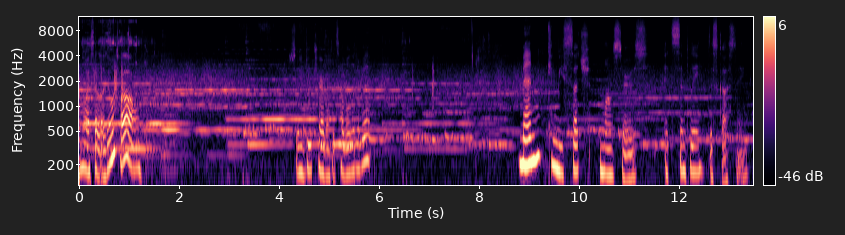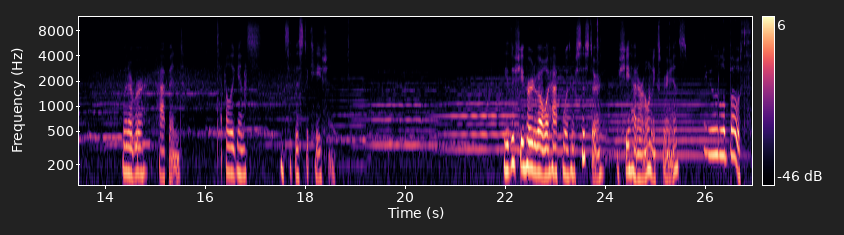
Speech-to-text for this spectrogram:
No, I said like 112. So you do care about the tub a little bit. Men can be such monsters. It's simply disgusting. Whatever happened to elegance and sophistication. Either she heard about what happened with her sister, or she had her own experience. Maybe a little of both.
